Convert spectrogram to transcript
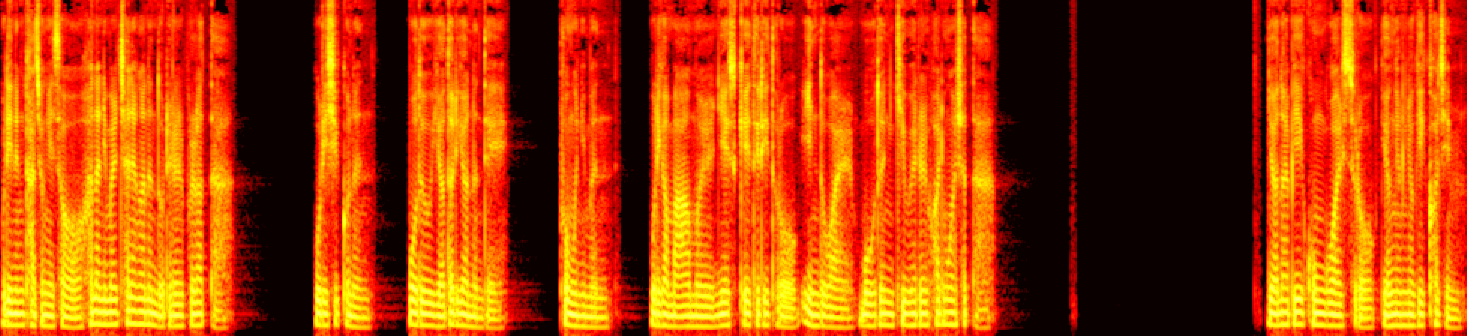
우리는 가정에서 하나님을 찬양하는 노래를 불렀다. 우리 식구는 모두 여덟이었는데 부모님은 우리가 마음을 예수께 드리도록 인도할 모든 기회를 활용하셨다. 연합이 공고할수록 영향력이 커짐.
